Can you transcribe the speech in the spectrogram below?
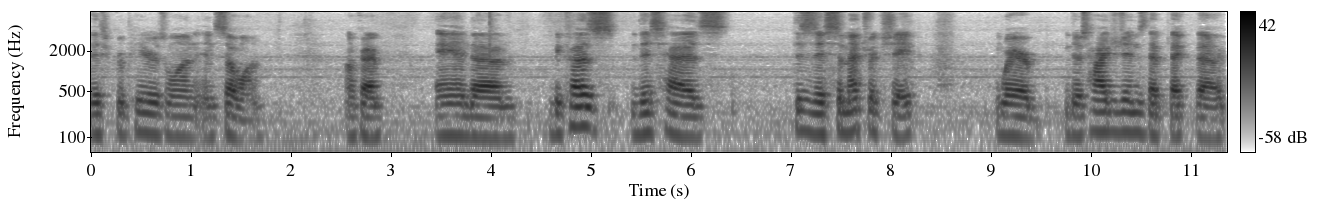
this group here is one, and so on. Okay, and um, because this has, this is a symmetric shape where there's hydrogens that, that, that,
